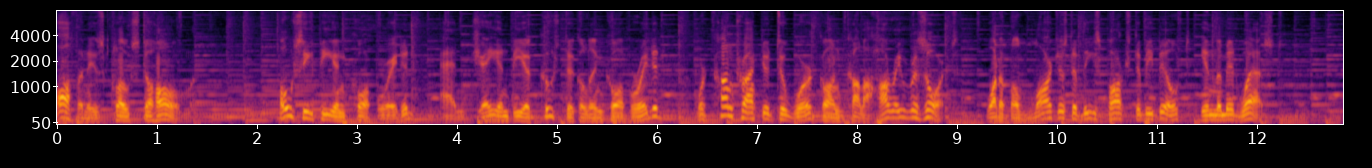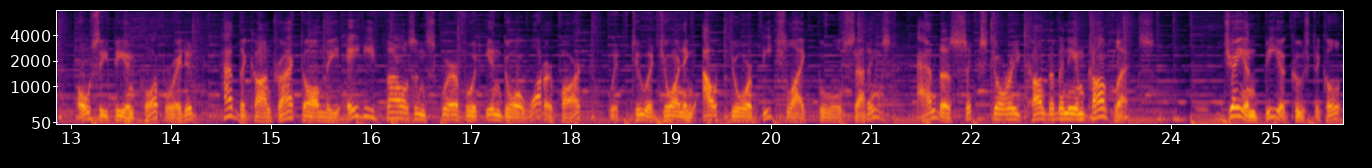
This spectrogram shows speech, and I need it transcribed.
often is close to home. OCP Incorporated and J&B Acoustical Incorporated were contracted to work on Kalahari Resort, one of the largest of these parks to be built in the Midwest. OCP Incorporated had the contract on the 80,000 square foot indoor water park with two adjoining outdoor beach-like pool settings and a six-story condominium complex. J&B Acoustical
